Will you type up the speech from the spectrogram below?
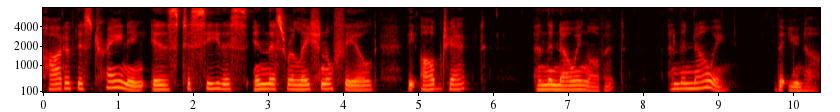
part of this training is to see this in this relational field, the object and the knowing of it, and the knowing that you know.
